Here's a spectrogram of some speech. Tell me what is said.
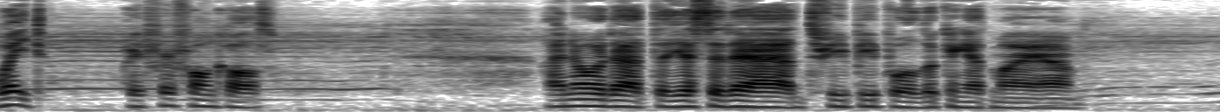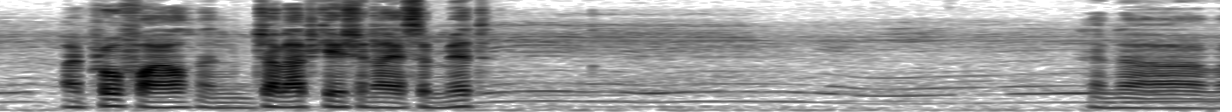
wait, wait for phone calls. I know that uh, yesterday I had three people looking at my uh, my profile and job application I submit um,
